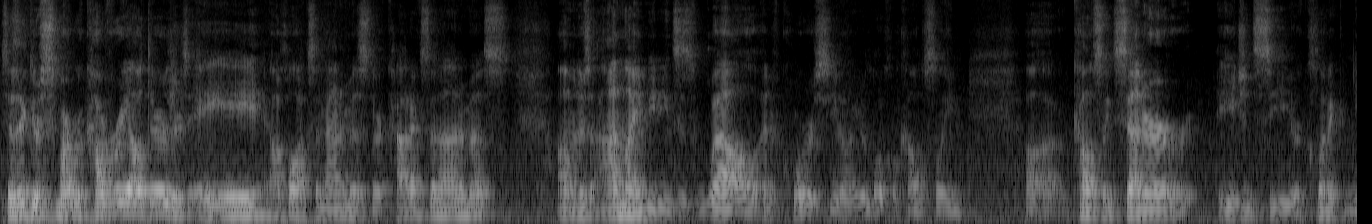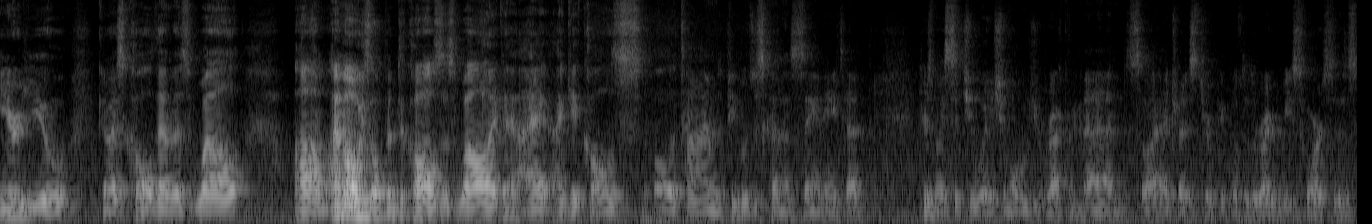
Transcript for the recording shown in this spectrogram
So I think there's smart recovery out there. There's AA, Alcoholics Anonymous, Narcotics Anonymous. Um, there's online meetings as well, and of course, you know your local counseling, uh, counseling center or agency or clinic near you. You can always call them as well. Um, I'm always open to calls as well. Like I, I get calls all the time with people just kind of saying, "Hey Ted, here's my situation. What would you recommend?" So I, I try to steer people to the right resources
